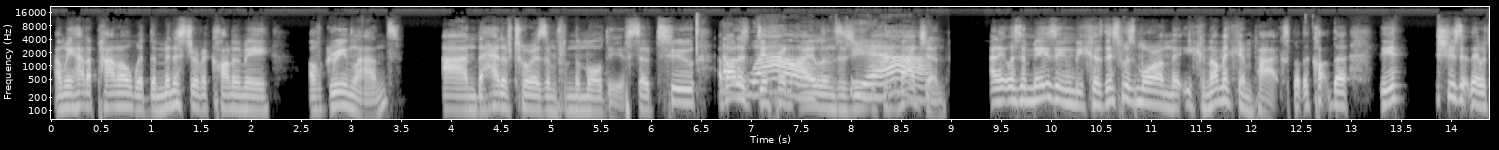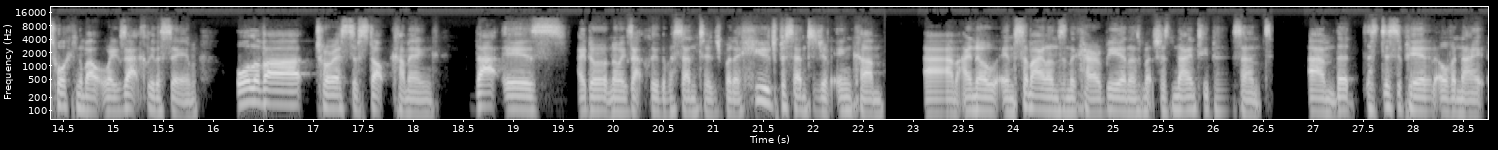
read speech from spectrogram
And we had a panel with the Minister of Economy of Greenland and the head of tourism from the Maldives. So two about oh, as wow. different islands as you, yeah. you, can imagine and it was amazing because this was more on the economic impacts, but the the the issues that they were talking about were exactly the same. All of our tourists have stopped coming. That is, I don't know exactly the percentage, but a huge percentage of income. Um, I know in some islands in the Caribbean, as much as ninety percent um, that has disappeared overnight.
